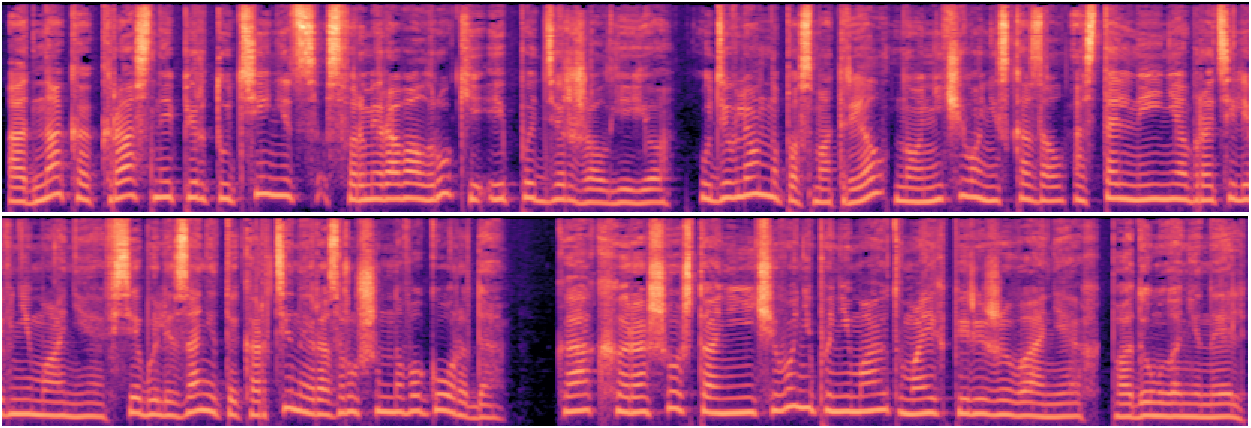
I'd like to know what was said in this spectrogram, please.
Однако красный пертутинец сформировал руки и поддержал ее. Удивленно посмотрел, но ничего не сказал. Остальные не обратили внимания, все были заняты картиной разрушенного города. «Как хорошо, что они ничего не понимают в моих переживаниях», – подумала Нинель.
